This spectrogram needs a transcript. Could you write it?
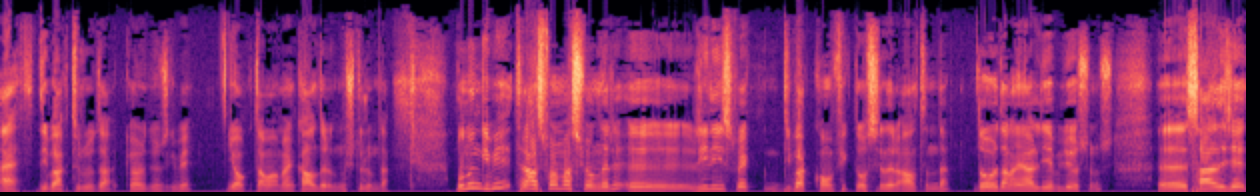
Evet, debug true'da gördüğünüz gibi yok. Tamamen kaldırılmış durumda. Bunun gibi transformasyonları e, release ve debug config dosyaları altında doğrudan ayarlayabiliyorsunuz. E, sadece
